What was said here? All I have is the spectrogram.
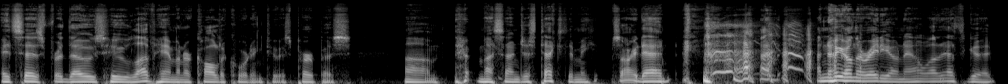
it says for those who love him and are called according to his purpose. Um, my son just texted me. Sorry, Dad. I know you're on the radio now. Well, that's good.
